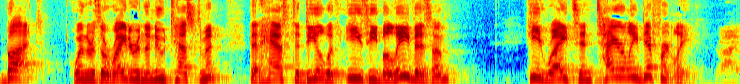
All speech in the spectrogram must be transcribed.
But when there's a writer in the New Testament that has to deal with easy believism, he writes entirely differently. Right.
